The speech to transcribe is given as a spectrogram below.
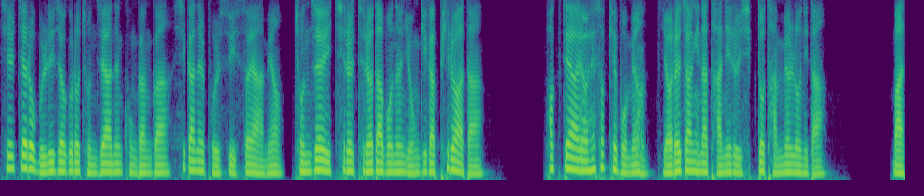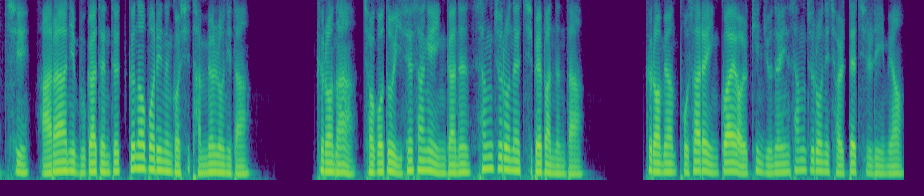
실제로 물리적으로 존재하는 공간과 시간을 볼 수 있어야 하며 존재의 이치를 들여다보는 용기가 필요하다. 확대하여 해석해보면 열애장이나 단일 의식도 단멸론이다. 마치 아라한이 무가 된 듯 끊어버리는 것이 단멸론이다. 그러나 적어도 이 세상의 인간은 상주론에 지배받는다. 그러면 보살의 인과에 얽힌 윤회인 상주론이 절대 진리이며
